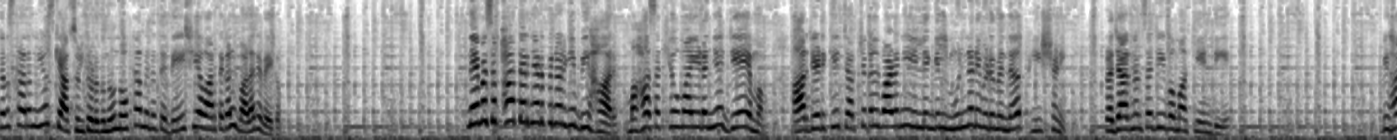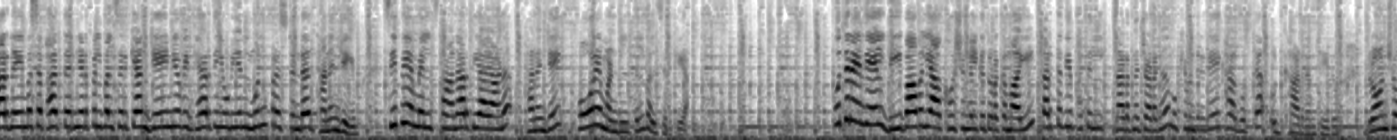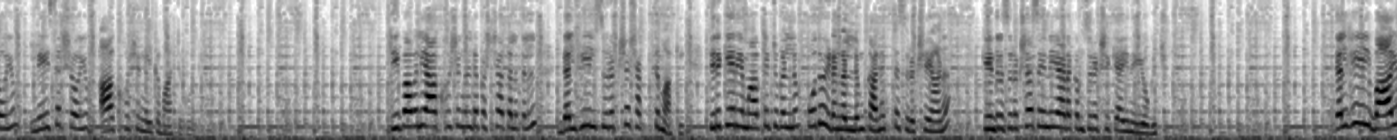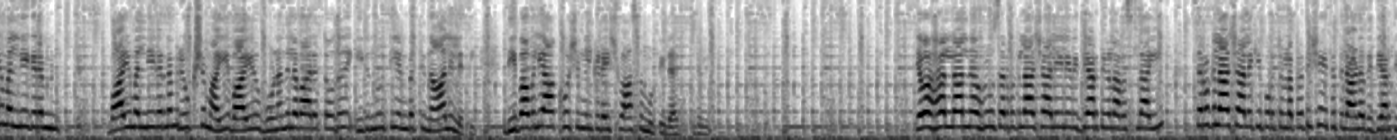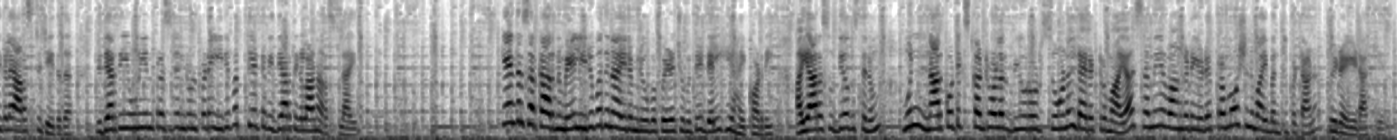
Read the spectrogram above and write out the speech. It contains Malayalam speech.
നമസ്കാരം. ന്യൂസ് ക്യാപ്സൂൾ തുടങ്ങുന്നു. നോക്കാം ഇന്നത്തെ ദേശീയ വാർത്തകൾ വളരെ വേഗം. നിയമസഭാ തെരഞ്ഞെടുപ്പിനൊരുങ്ങി ബീഹാർ. മഹാസഖ്യവുമായി ഇടഞ്ഞ് J M M. R J ഡിക്ക് ചർച്ചകൾ വഴങ്ങിയില്ലെങ്കിൽ മുന്നണി വിടുമെന്ന് ഭീഷണി. പ്രചാരണം സജീവമാക്കി എൻ ഡി എ. ബീഹാർ നിയമസഭാ തെരഞ്ഞെടുപ്പിൽ മത്സരിക്കാൻ ജെ എൻ യു വിദ്യാർത്ഥി യൂണിയൻ മുൻ പ്രസിഡന്റ് ധനഞ്ജയും സി പി എമ്മിൽ സ്ഥാനാർത്ഥിയായാണ് ധനഞ്ജയ് ഫോറെ മണ്ഡലത്തിൽ മത്സരിക്കുക. ഉത്തരേന്ത്യയിൽ ദീപാവലി ആഘോഷങ്ങൾക്ക് തുടക്കമായി കർത്തവ്യപഥത്തിൽ നടന്ന ചടങ്ങ് മുഖ്യമന്ത്രി രേഖാ ഗുപ്ത ഉദ്ഘാടനം ചെയ്തു. ഡ്രോൺ ഷോയും ലേസർ ഷോയും ആഘോഷങ്ങൾക്ക് മാറ്റുകൂട്ടി. ദീപാവലി ആഘോഷങ്ങളുടെ പശ്ചാത്തലത്തിൽ ഡൽഹിയിൽ സുരക്ഷ ശക്തമാക്കി. തിരക്കേറിയ മാർക്കറ്റുകളിലും പൊതു ഇടങ്ങളിലും കനത്ത സുരക്ഷയാണ് കേന്ദ്ര സുരക്ഷാ സേനയെ അടക്കം സുരക്ഷയ്ക്കായി നിയോഗിച്ചു. ഡൽഹിയിൽ വായുമലിനീകരണം വായുമലിനീകരണം രൂക്ഷമായി. വായു ഗുണനിലവാരത്തോത് ഇരുന്നൂറ്റി എൺപത്തിനാലിലെത്തി ദീപാവലി ആഘോഷങ്ങൾക്കിടെ ശ്വാസം മുട്ടില്ല ഡൽഹി ജവഹർലാൽ നെഹ്റു സർവകലാശാലയിലെ വിദ്യാർത്ഥികൾ അറസ്റ്റിലായി. സർവകലാശാലയ്ക്ക് പുറത്തുള്ള പ്രതിഷേധത്തിലാണ് വിദ്യാർത്ഥികളെ അറസ്റ്റ് ചെയ്തത്. വിദ്യാർത്ഥി യൂണിയൻ പ്രസിഡന്റ് ഉൾപ്പെടെ ഇരുപത്തിയെട്ട് വിദ്യാർത്ഥികളാണ് അറസ്റ്റിലായത്. കേന്ദ്ര സർക്കാരിന് മേൽ ഇരുപതിനായിരം രൂപ പിഴ ചുമത്തി ഡൽഹി ഹൈക്കോടതി. ഐ ആർ എസ് ഉദ്യോഗസ്ഥനും മുൻ നാർക്കോട്ടിക്സ് കൺട്രോളർ ബ്യൂറോ സോണൽ ഡയറക്ടറുമായ സമീർ വാങ്കഡയുടെ പ്രൊമോഷനുമായി ബന്ധപ്പെട്ടാണ് പിഴ ഈടാക്കിയത്.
